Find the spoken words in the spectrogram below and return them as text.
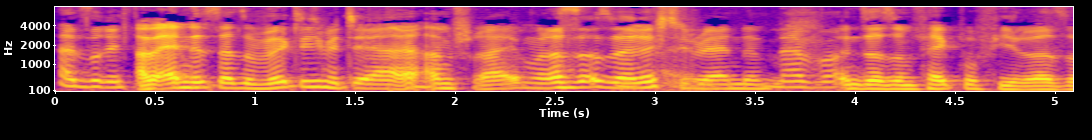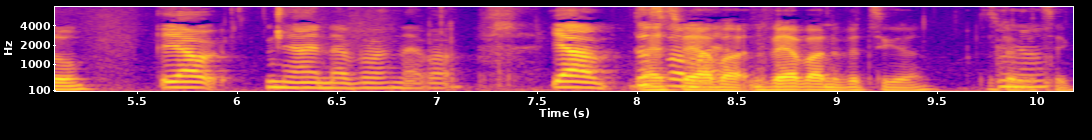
Also richtig. Am Ende ist er so wirklich mit der am Schreiben oder so. Das wäre richtig random. Never. Unter so einem Fake-Profil oder so. Ja, nein, never, never. Ja, das Das war aber, wär aber eine witzige. Das wäre Ja. witzig.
